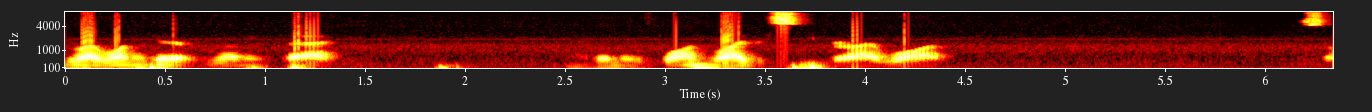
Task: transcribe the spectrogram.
who I want to get at running back. And then there's one wide receiver I want. So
